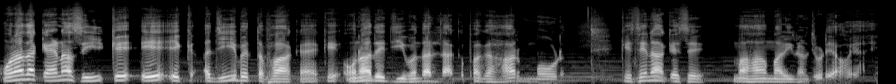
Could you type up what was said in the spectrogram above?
ਉਹਨਾਂ ਦਾ ਕਹਿਣਾ ਸੀ ਕਿ ਇਹ ਇੱਕ ਅਜੀਬ ਇਤਫਾਕ ਹੈ ਕਿ ਉਹਨਾਂ ਦੇ ਜੀਵਨ ਦਾ ਲਗਭਗ ਹਰ ਮੋੜ ਕਿਸੇ ਨਾ ਕਿਸੇ ਮਹਾਮਾਰੀ ਨਾਲ ਜੁੜਿਆ ਹੋਇਆ ਹੈ।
